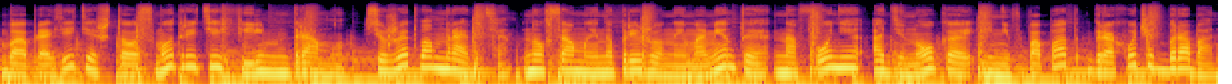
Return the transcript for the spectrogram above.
Вообразите, что смотрите фильм-драму. Сюжет вам нравится, но в самые напряженные моменты на фоне одиноко и не в попад грохочет барабан.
